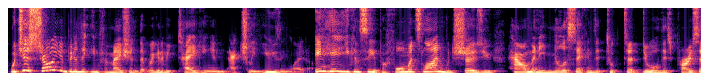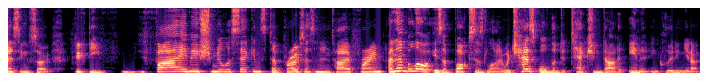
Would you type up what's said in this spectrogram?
which is showing a bit of the information that we're going to be taking and actually using later. In here, you can see a performance line, which shows you how many milliseconds it took to do all this processing. So 50 five-ish milliseconds to process an entire frame. And then below is a boxes line, which has all the detection data in it, including, you know,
